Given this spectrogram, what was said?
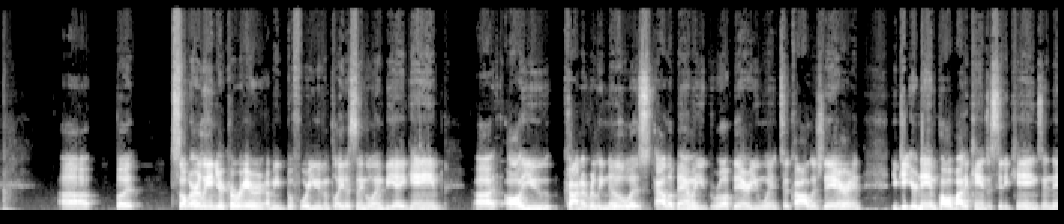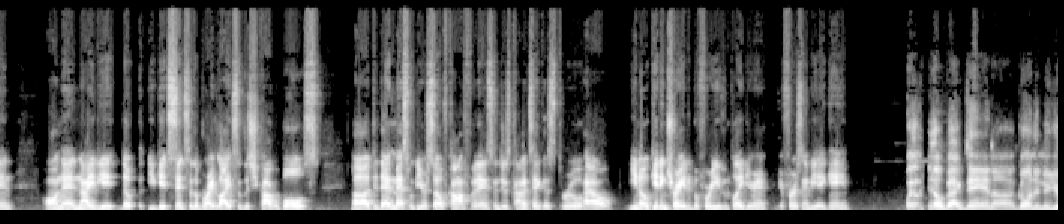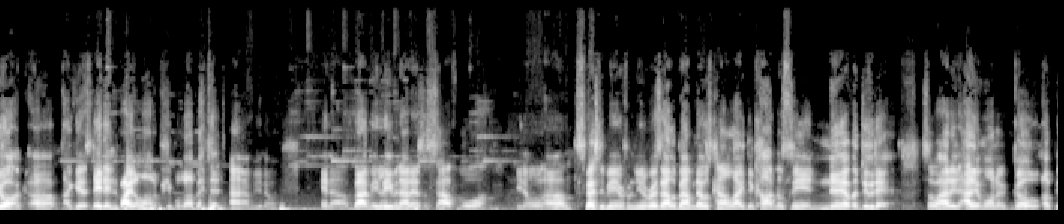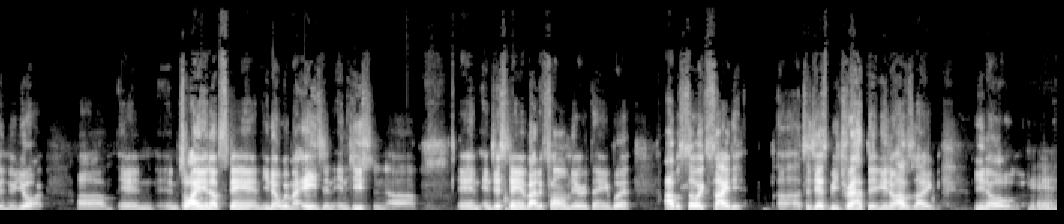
Uh, but so early in your career, I mean, before you even played a single NBA game, uh, all you kind of really knew was Alabama. You grew up there, you went to college there, and you get your name called by the Kansas City Kings, and then on that night you, the, you get sent to the bright lights of the Chicago Bulls. Uh, did that mess with your self confidence? And just kind of take us through how you know getting traded before you even played your your first NBA game. Well, you know, back then, uh, going to New York, uh, I guess they didn't invite a lot of people up at that time, you know. And uh, by me leaving out as a sophomore, you know, um, especially being from the University of Alabama, that was kind of like the cardinal sin. Never do that. So I didn't, I didn't want to go up in New York, um, and and so I ended up staying, you know, with my agent in Houston, uh, and and just staying by the phone and everything. But I was so excited uh, to just be drafted. You know, I was like, you know, yeah.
